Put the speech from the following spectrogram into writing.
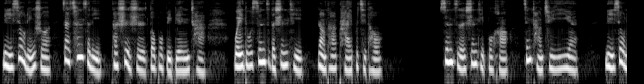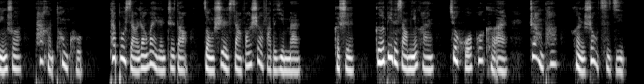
李秀玲说：“在村子里，她事事都不比别人差，唯独孙子的身体让她抬不起头。孙子身体不好，经常去医院。李秀玲说她很痛苦，她不想让外人知道，总是想方设法的隐瞒。可是隔壁的小明涵却活泼可爱，这让她很受刺激。”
